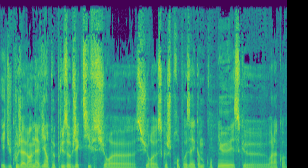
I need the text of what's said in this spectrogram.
Et du coup j'avais un avis un peu plus objectif sur euh, sur euh, ce que je proposais comme contenu et ce que voilà quoi.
